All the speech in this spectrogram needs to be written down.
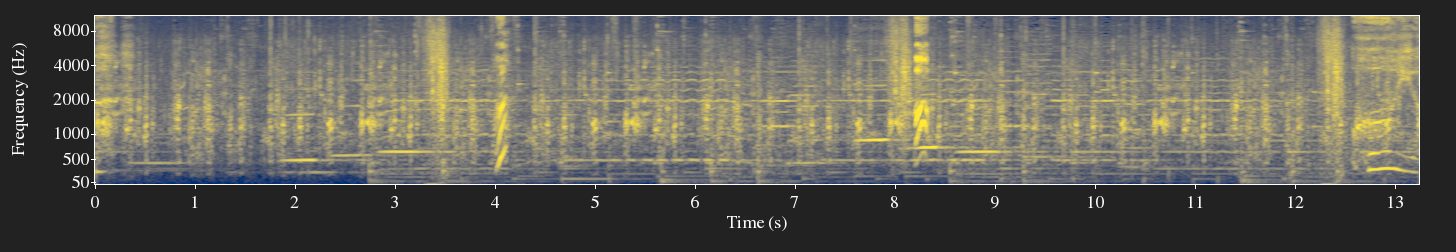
ああ？ずおいや？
